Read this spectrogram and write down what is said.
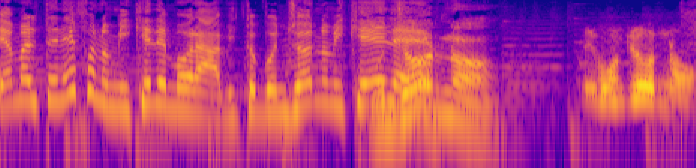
abbiamo al telefono Michele Moravito. Buongiorno Michele. Buongiorno. Buongiorno.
